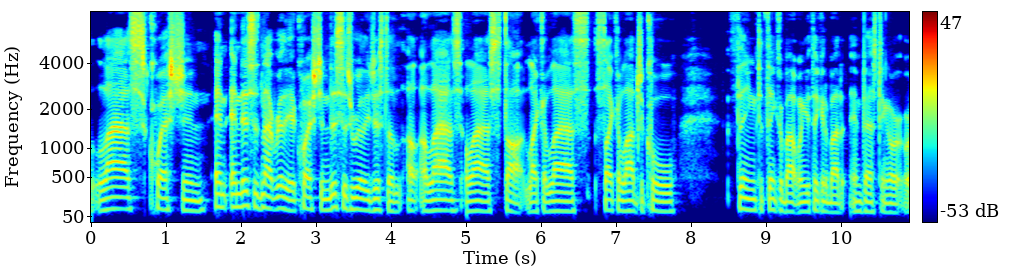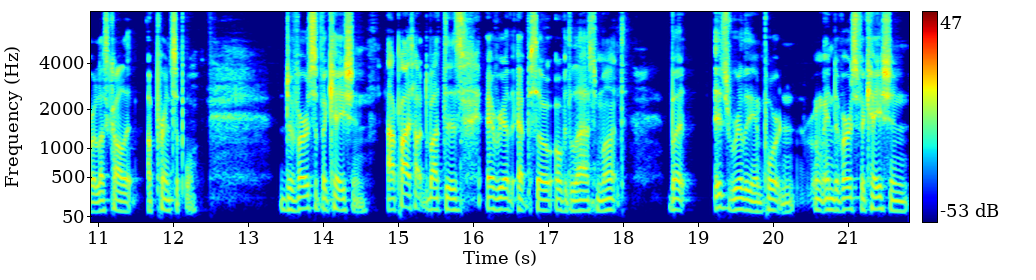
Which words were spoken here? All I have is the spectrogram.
Last question, and and this is not really a question. This is really just a, a, a last a last thought, like a last psychological thing to think about when you're thinking about investing, or or let's call it a principle. Diversification. I probably talked about this every other episode over the last month, but it's really important in diversification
